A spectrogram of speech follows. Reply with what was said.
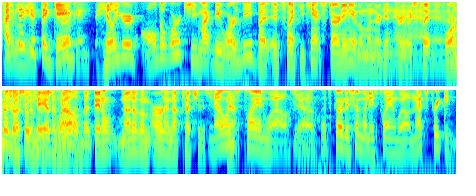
totally I think if they gave broken. Hilliard all the work, he might be worthy. But it's like you can't start any of them when they're getting three-way split. dude. Foreman looks okay as well, reason. but they don't. None of them earn enough touches. No one's Yeah. playing well, so Yeah. let's go to someone who's playing well, and that's freaking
